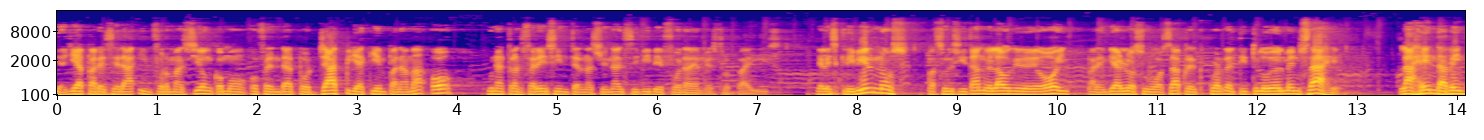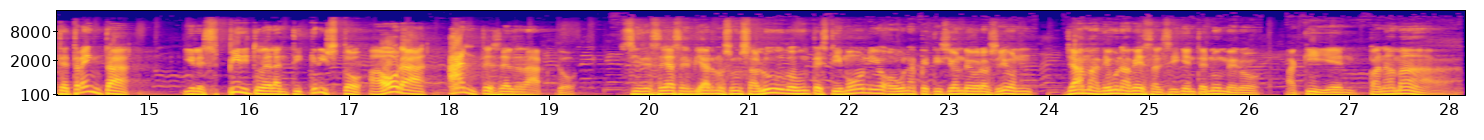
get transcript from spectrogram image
y allí aparecerá información como ofrendar por YAPI aquí en Panamá o una transferencia internacional si vive fuera de nuestro país. Y al escribirnos, solicitando el audio de hoy para enviarlo a su WhatsApp, recuerda el título del mensaje, la Agenda 2030 y el espíritu del anticristo ahora antes del rapto. Si deseas enviarnos un saludo, un testimonio o una petición de oración, llama de una vez al siguiente número aquí en Panamá.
